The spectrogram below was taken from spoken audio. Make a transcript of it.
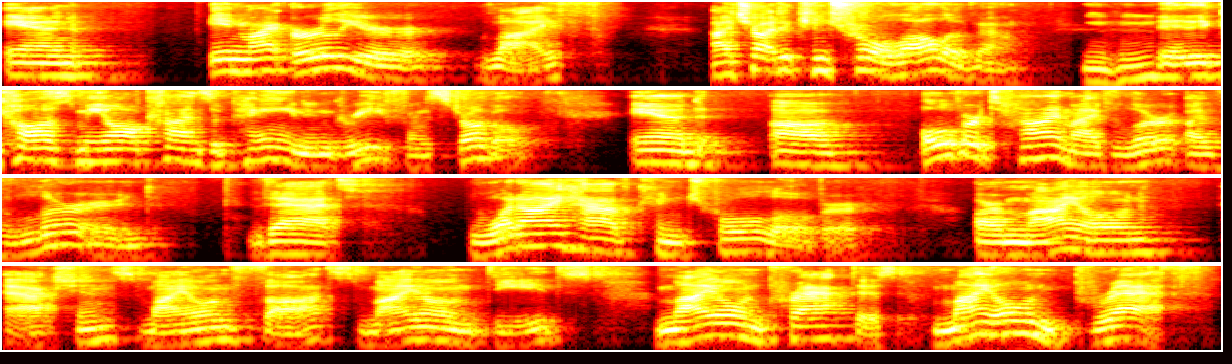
and in my earlier life, I tried to control all of them. Mm-hmm. It, it, caused me all kinds of pain and grief and struggle. And uh, over time, I've learned I've learned that what I have control over are my own actions, my own thoughts, my own deeds, my own practice, my own breath,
